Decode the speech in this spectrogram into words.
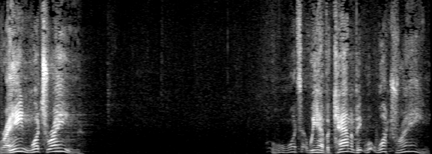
Rain? What's rain? What's that? We have a canopy. What's rain?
